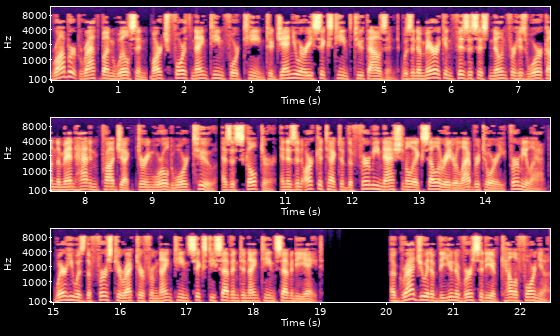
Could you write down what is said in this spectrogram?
Robert Rathbun Wilson March 4, 1914 to January 16, 2000 was an American physicist known for his work on the Manhattan Project during World War II, as a sculptor, and as an architect of the Fermi National Accelerator Laboratory Fermilab, where he was the first director from 1967 to 1978. A graduate of the University of California,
